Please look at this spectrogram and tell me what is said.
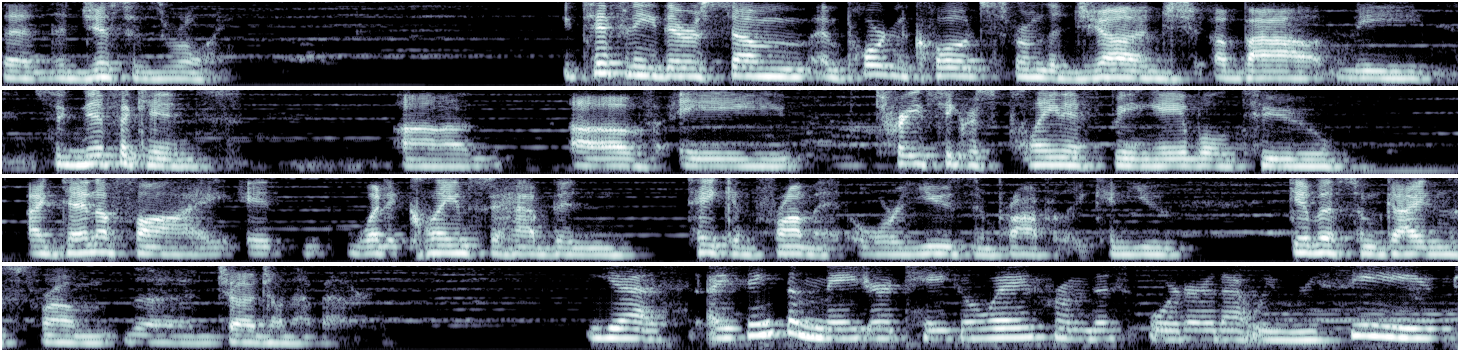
the, the gist of his ruling. Tiffany, there's some important quotes from the judge about the significance uh, of a trade secrets plaintiff being able to identify it what it claims to have been taken from it or used improperly. Can you give us some guidance from the judge on that matter? Yes, I think the major takeaway from this order that we received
